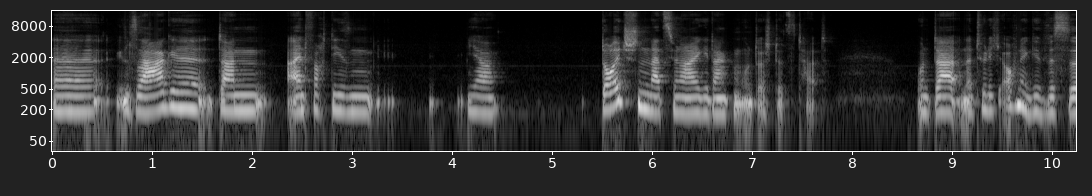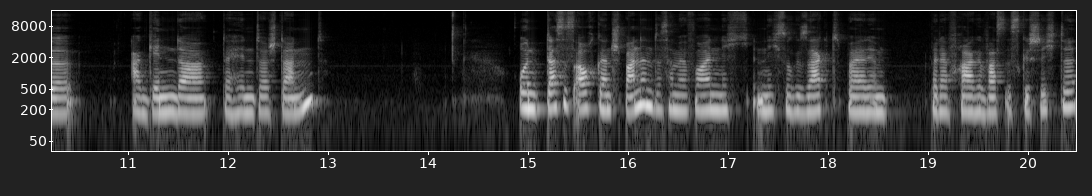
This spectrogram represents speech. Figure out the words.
äh, dann einfach diesen, ja, deutschen Nationalgedanken unterstützt hat. Und da natürlich auch eine gewisse Agenda dahinter stand. Und das ist auch ganz spannend, das haben wir vorhin nicht, nicht so gesagt bei, dem, bei der Frage, was ist Geschichte,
